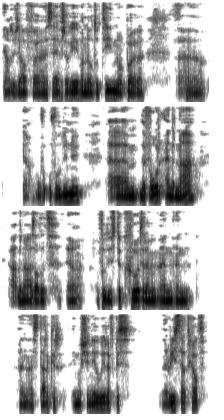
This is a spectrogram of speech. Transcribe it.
Ja, als u zelf uh, een cijfer zou geven van 0 tot 10 op ja, hoe, hoe voelt u nu? Um, voor en daarna. Ja, daarna is altijd, ja, voelt u een stuk groter en, en, en, en, en sterker. Emotioneel weer even een reset gehad.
